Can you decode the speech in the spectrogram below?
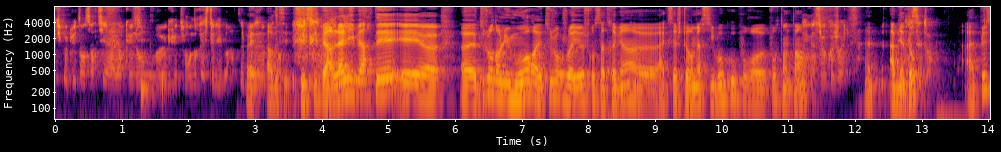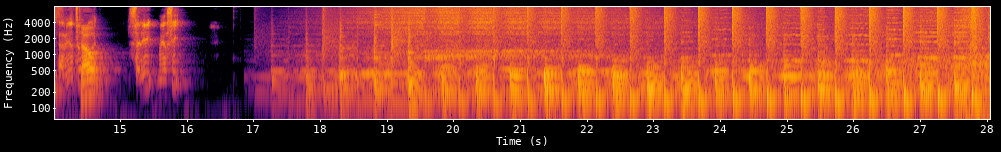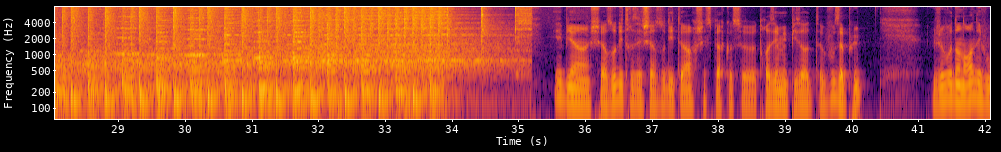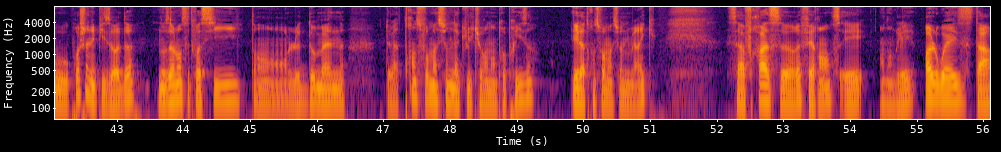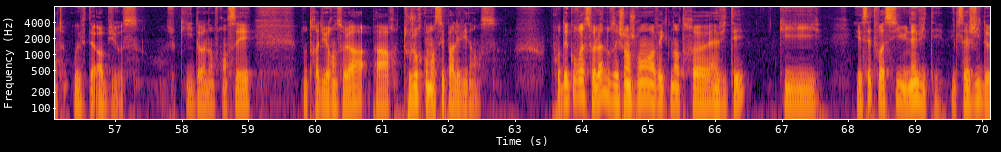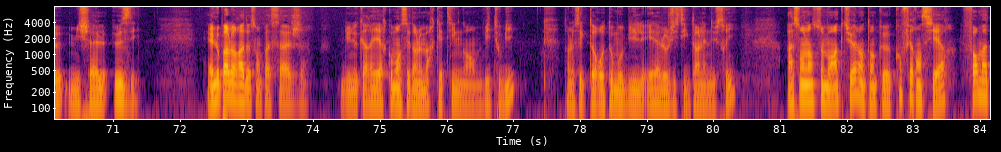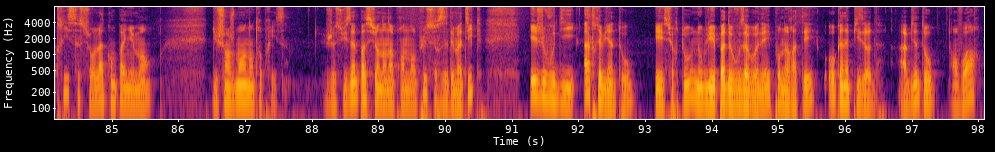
tu peux plus t'en sortir, alors que nous, Si. on veut que tout le monde reste libre. C'est Ouais, ah super. La liberté et euh, euh, toujours dans l'humour et toujours joyeux. Je trouve ça très bien. Euh, Axel, je te remercie beaucoup pour, pour ton temps. Merci beaucoup, Joël. À, à bientôt. Merci à toi. À plus. À bientôt. Ciao. ouais. Salut, merci. Eh bien, chers auditrices et chers auditeurs, j'espère que ce troisième épisode vous a plu. Je vous donne rendez-vous au prochain épisode. Nous allons cette fois-ci dans le domaine de la transformation de la culture en entreprise et la transformation numérique. Sa phrase référence est en anglais Always start with the obvious, ce qui donne en français, nous traduirons cela par toujours commencer par l'évidence. Pour découvrir cela, nous échangerons avec notre euh, invité qui et cette fois-ci une invitée. Il s'agit de Michel Euzé. Elle nous parlera de son passage d'une carrière commencée dans le marketing en B2B, dans le secteur automobile et la logistique dans l'industrie, à son lancement actuel en tant que conférencière, formatrice sur l'accompagnement du changement en entreprise. Je suis impatient d'en apprendre plus sur ces thématiques et je vous dis à très bientôt et surtout n'oubliez pas de vous abonner pour ne rater aucun épisode. A bientôt, au revoir.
